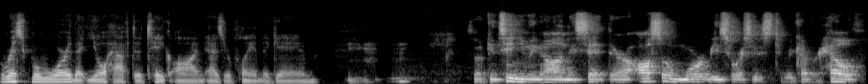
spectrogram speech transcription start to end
risk reward that you'll have to take on as you're playing the game mm-hmm. so continuing on they said there are also more resources to recover health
